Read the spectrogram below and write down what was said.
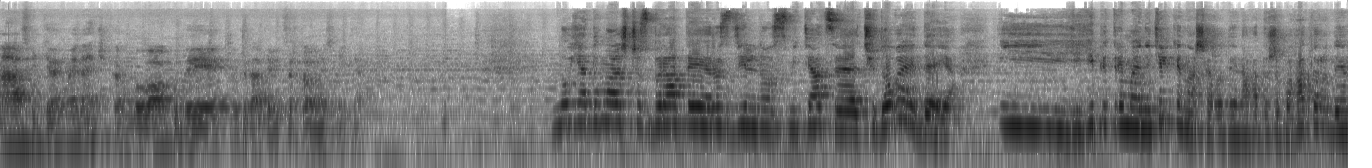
на сміттєвих майданчиках було куди викидати відсортоване сміття. Ну, я думаю, що збирати роздільно сміття це чудова ідея, і її підтримує не тільки наша родина, а дуже багато родин.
